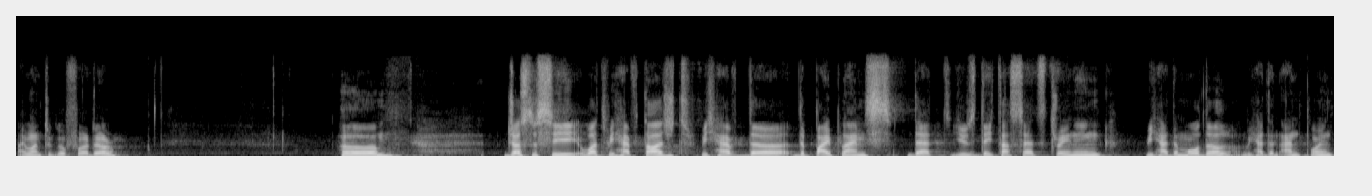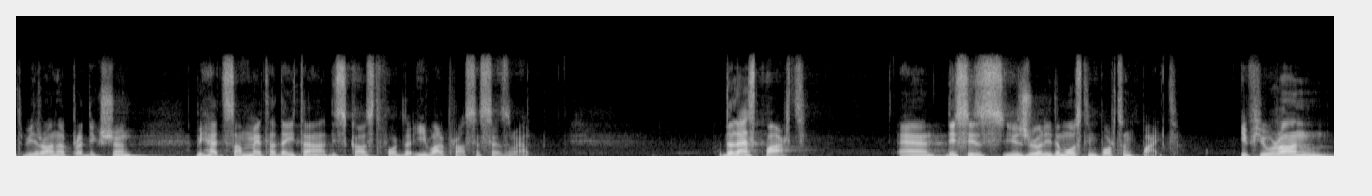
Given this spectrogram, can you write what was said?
I want to go further. Um, just to see what we have touched, we have the, the pipelines that use data sets training. We had a model, we had an endpoint, we run a prediction, we had some metadata discussed for the eval process as well. The last part, and this is usually the most important part. If you run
